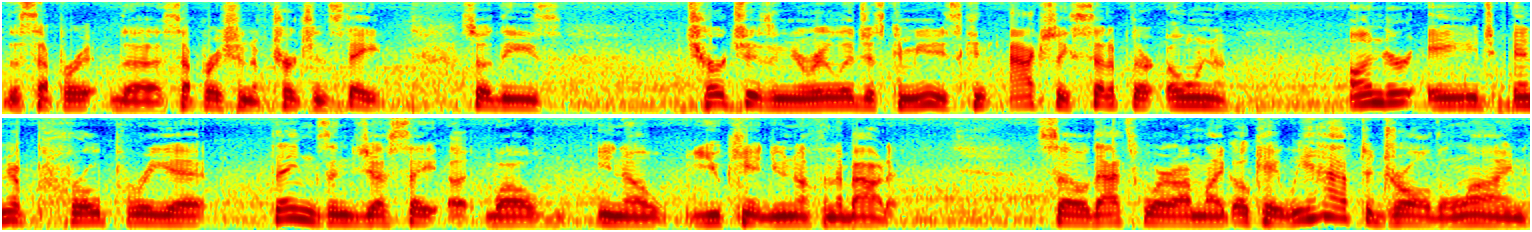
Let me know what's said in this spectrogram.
the separate the separation of church and state. So these churches and your religious communities can actually set up their own underage, inappropriate things and just say, uh, well, you know, you can't do nothing about it. So that's where I'm like, okay, we have to draw the line.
